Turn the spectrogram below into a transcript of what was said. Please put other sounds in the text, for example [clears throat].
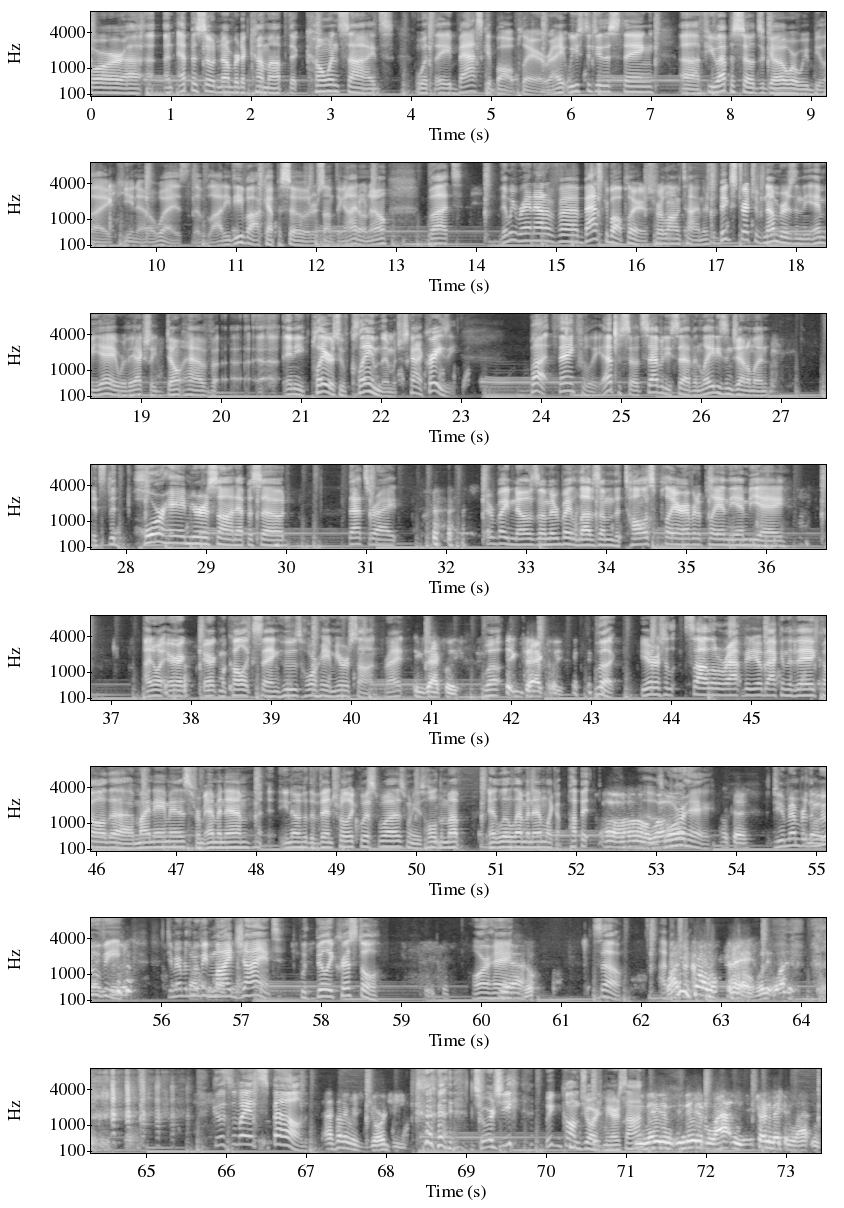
for uh, an episode number to come up that coincides with a basketball player, right? We used to do this thing uh, a few episodes ago where we'd be like, you know, what is the Vlade Divac episode or something? I don't know. But then we ran out of uh, basketball players for a long time. There's a big stretch of numbers in the NBA where they actually don't have uh, uh, any players who've claimed them, which is kind of crazy. But thankfully, episode 77, ladies and gentlemen, it's the Jorge Muresan episode. That's right. [laughs] Everybody knows him. Everybody loves him. The tallest player ever to play in the NBA. I know what Eric Eric McCulloch's saying. Who's Jorge Muresan, right? Exactly. Well, [laughs] Exactly. look, you ever saw a little rap video back in the day called uh, "My Name Is" from Eminem? You know who the ventriloquist was when he was holding him up at little Eminem like a puppet? Oh, was well, Jorge. Okay. Do you remember the No, movie? Do you remember the movie My Giant with Billy Crystal? Jorge. Yeah. So, I've Why do you call him? [laughs] Hey, what, what, [laughs] Because that's the way it's spelled. I thought it was Georgie. [laughs] Georgie? We can call him George you made him. You made him Latin. You're trying to make him Latin.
